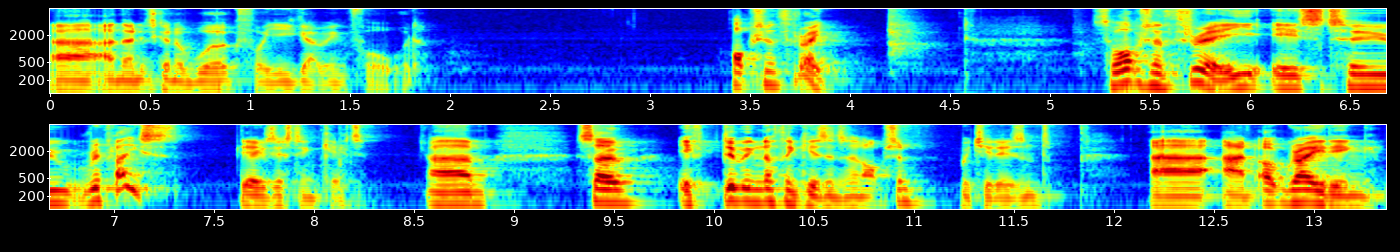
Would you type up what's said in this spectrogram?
uh, and then it's going to work for you going forward. Option 3. So option 3 is to replace the existing kit. Um, so if doing nothing isn't an option, which it isn't, uh, and upgrading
